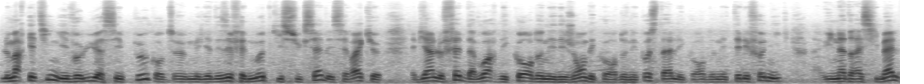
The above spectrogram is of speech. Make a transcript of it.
le marketing évolue assez peu, euh, mais il y a des effets de mode qui succèdent. Et c'est vrai que eh bien, le fait d'avoir des coordonnées des gens, des coordonnées postales, des coordonnées téléphoniques, une adresse email,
